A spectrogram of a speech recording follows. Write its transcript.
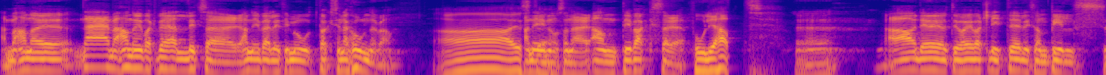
Ja, men han har ju, nej men han har ju varit väldigt så här, han är väldigt emot vaccinationer va? Ah, just Han är ju någon sån här antivaxare. Foliehatt. Eh, ja, det, det har ju varit lite liksom Bills,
